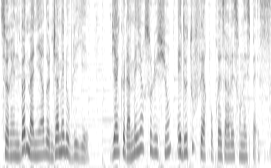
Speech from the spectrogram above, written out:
serait une bonne manière de ne jamais l'oublier. Bien que la meilleure solution est de tout faire pour préserver son espèce.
